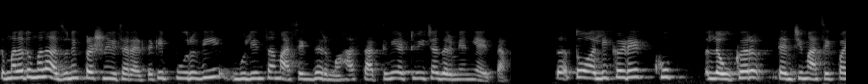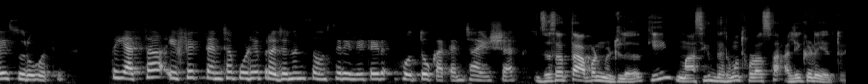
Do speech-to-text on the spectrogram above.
तर मला तुम्हाला अजून एक प्रश्न विचारायचा की पूर्वी मुलींचा मासिक धर्म हा सातवी आठवीच्या दरम्यान यायचा. तर तो अलीकडे खूप लवकर त्यांची मासिक पाळी सुरू होती. तर याचा इफेक्ट त्यांच्या पुढे प्रजनन संस्थे रिलेटेड होतो का त्यांच्या आयुष्यात? जसं आता आपण म्हटलं की मासिक धर्म थोडासा अलीकडे येतोय.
